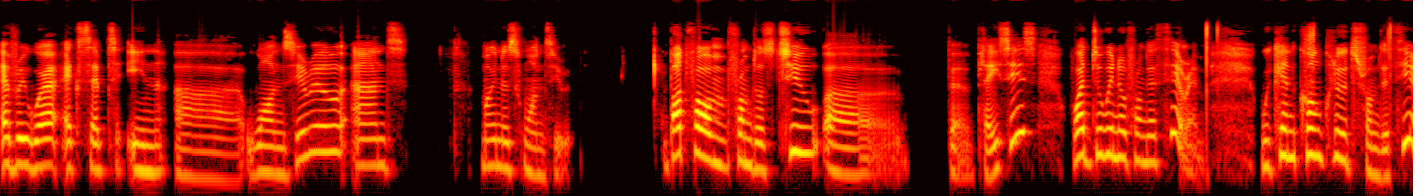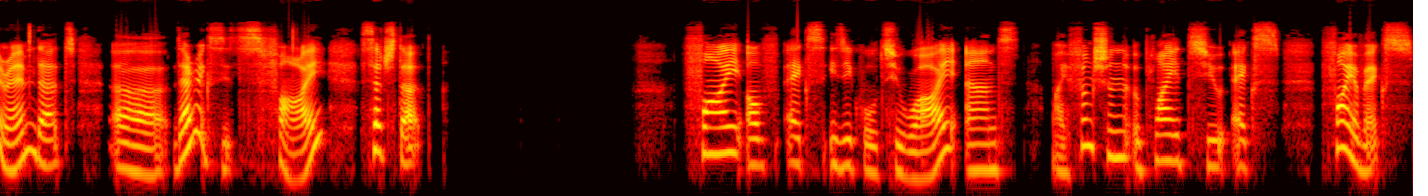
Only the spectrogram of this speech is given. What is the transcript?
everywhere except in uh, 1, 0 and minus 1, 0. Apart from, from those two uh, places, what do we know from the theorem? We can conclude from the theorem that uh, there exists phi such that phi of x is equal to y and my function applied to x phi of x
